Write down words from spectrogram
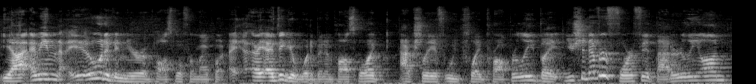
Yeah, I mean, it would have been near impossible from my point. I, I think it would have been impossible, like, actually, if we played properly, but you should never forfeit that early on,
